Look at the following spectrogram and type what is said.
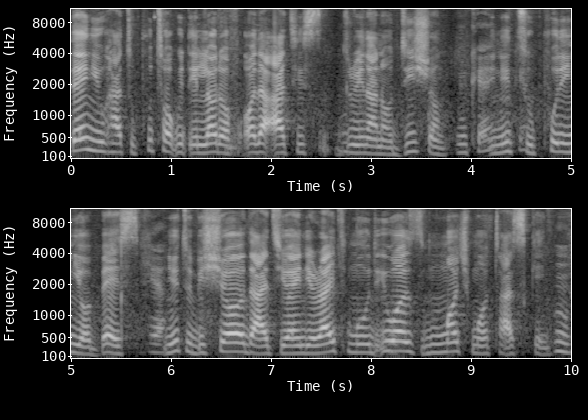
Then you had to put up with a lot of other artists during an audition. Okay, You need okay. to put in your best. Yeah. You need to be sure that you're in the right mood. It was much more tasking.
